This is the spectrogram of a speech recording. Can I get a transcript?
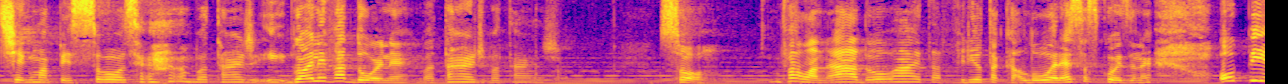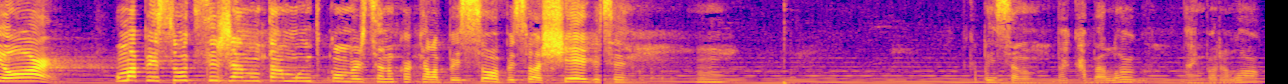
chega uma pessoa assim, ah, boa tarde, igual elevador, né? Boa tarde, boa tarde. Só. Não fala nada, ou ai, tá frio, tá calor, essas coisas, né? Ou pior, uma pessoa que você já não está muito conversando com aquela pessoa, a pessoa chega e você. Hum, fica pensando, vai acabar logo? Vai embora logo?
